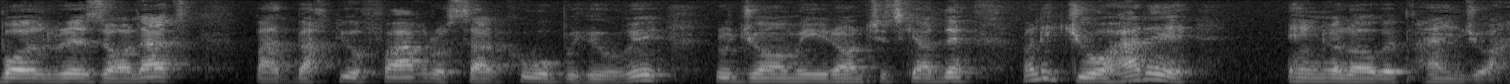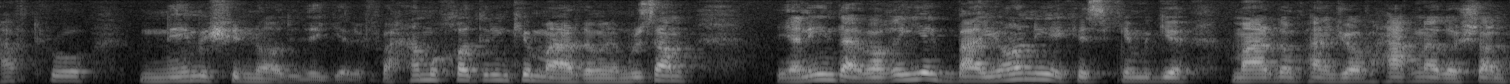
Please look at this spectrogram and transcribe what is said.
با رزالت بدبختی و فقر و سرکوب و بهیوقی رو جامعه ایران چیز کرده. ولی جوهر انقلاب 57 رو نمیشه نادیده گرفت. و همون خاطر اینکه مردم امروز هم یعنی این در واقع یک بیانیه. کسی که میگه مردم پنجاب حق نداشتن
